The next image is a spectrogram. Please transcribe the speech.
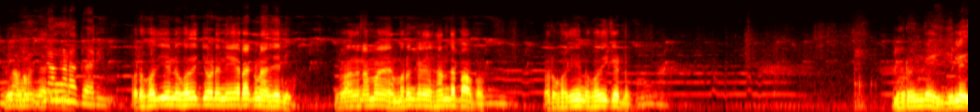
ஒரு கொதி ஒன்று கொதிச்ச உடனே இறக்கணும் சரி வாங்க நம்ம முருங்கை சந்தை பார்ப்போம் ஒரு கொதி ஒன்று கொதிக்கட்டும் முருங்கை இலை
